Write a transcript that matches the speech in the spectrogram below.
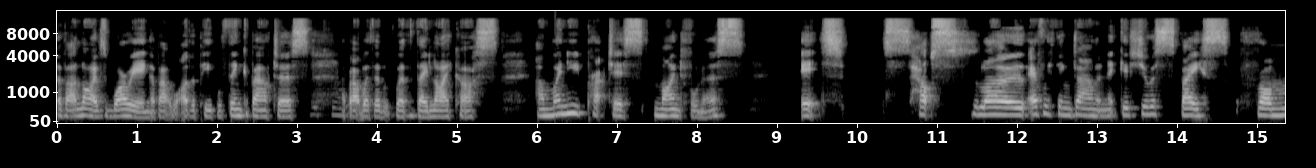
of our lives worrying about what other people think about us, mm-hmm. about whether, whether they like us. And when you practice mindfulness, it helps slow everything down and it gives you a space from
